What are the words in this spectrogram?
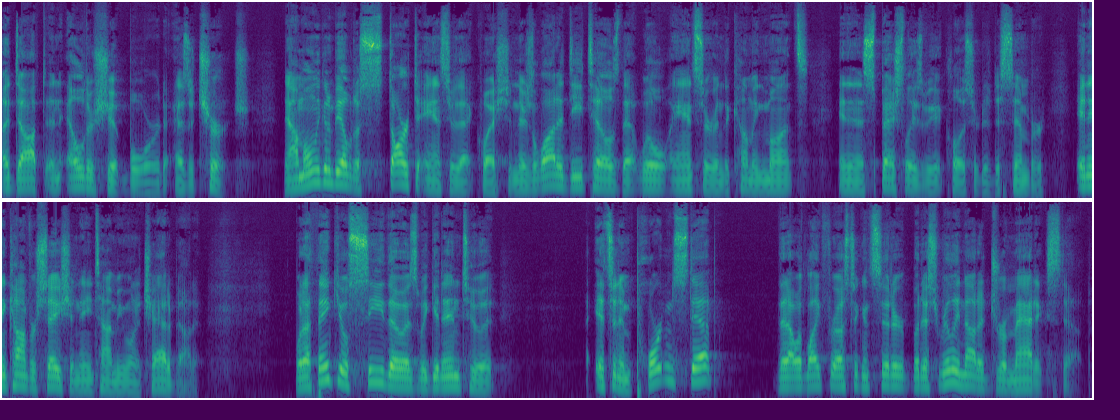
adopt an eldership board as a church? Now, I'm only going to be able to start to answer that question. There's a lot of details that we'll answer in the coming months, and then especially as we get closer to December. And in conversation, anytime you want to chat about it. What I think you'll see, though, as we get into it, it's an important step that I would like for us to consider, but it's really not a dramatic step.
